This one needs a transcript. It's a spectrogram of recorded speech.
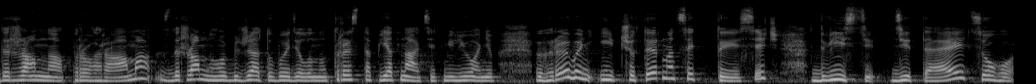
державна програма. З державного бюджету виділено 315 мільйонів гривень і 14 тисяч 200 дітей цього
